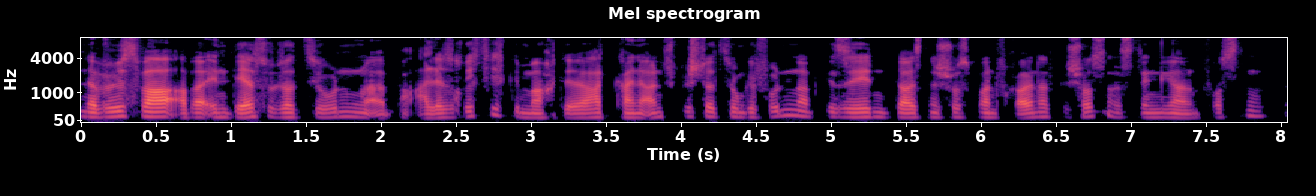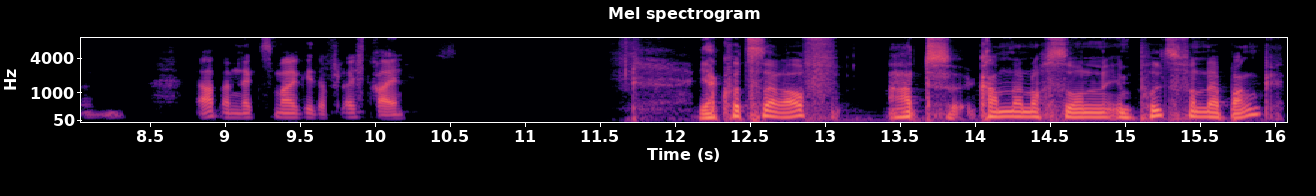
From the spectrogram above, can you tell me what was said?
nervös war, aber in der Situation alles richtig gemacht. Er hat keine Anspielstation gefunden, hat gesehen, da ist eine Schussbahn frei und hat geschossen. Das Ding ging an den Pfosten. Ähm, ja, beim nächsten Mal geht er vielleicht rein. Ja, kurz darauf hat, kam dann noch so ein Impuls von der Bank,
